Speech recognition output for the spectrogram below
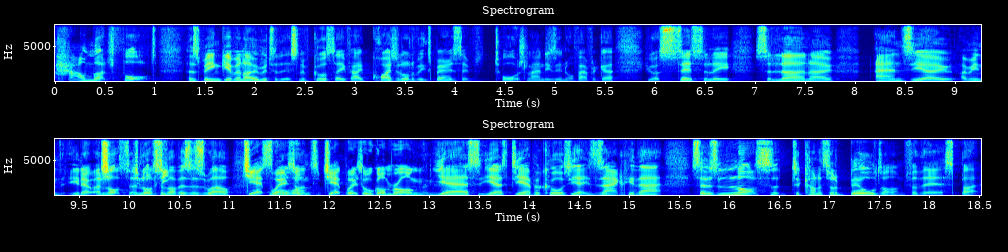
how much thought has been given over to this, and of course they've had quite a lot of experience. They've torch landings in North Africa. You've got Sicily, Salerno, Anzio. I mean, you know, and lots and lots of others as well. Small where, it's all, where it's all gone wrong. Yes, yes, Dieppe, of course. Yeah, exactly that. So there's lots to kind of sort of build on for this, but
